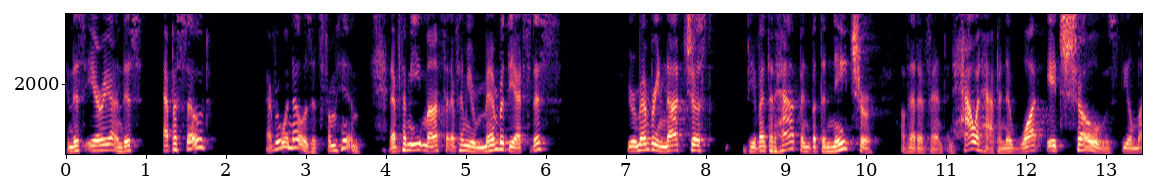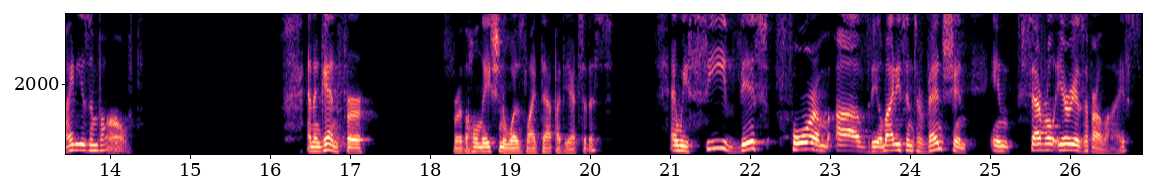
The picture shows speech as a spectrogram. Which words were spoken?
In this area, in this episode, everyone knows it's from Him. And every time you eat matzah, every time you remember the Exodus, you're remembering not just the event that happened, but the nature of that event and how it happened and what it shows. The Almighty is involved. And again, for, for the whole nation was like that by the Exodus. And we see this form of the Almighty's intervention in several areas of our lives.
